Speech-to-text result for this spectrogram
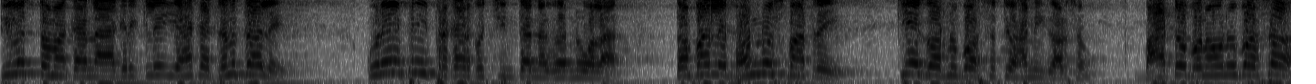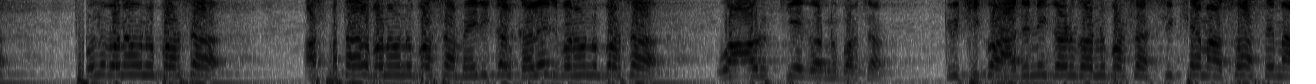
तिलोत्तमाका नागरिकले यहाँका जनताले कुनै पनि प्रकारको चिन्ता नगर्नुहोला तपाईँहरूले भन्नुहोस् मात्रै के गर्नुपर्छ त्यो हामी गर्छौँ। बाटो बनाउनुपर्छ पुल बनाउनुपर्छ अस्पताल बनाउनुपर्छ मेडिकल कलेज बनाउनुपर्छ वा अरू के गर्नुपर्छ? कृषिको आधुनिकीकरण गर्नुपर्छ शिक्षामा स्वास्थ्यमा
